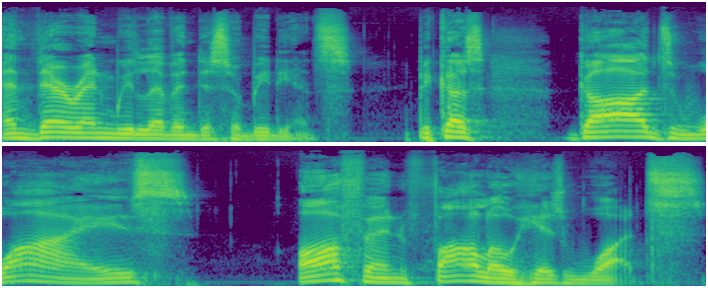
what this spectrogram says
And therein we live in disobedience because God's whys often follow his whats.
